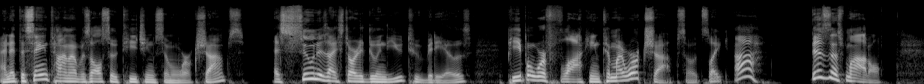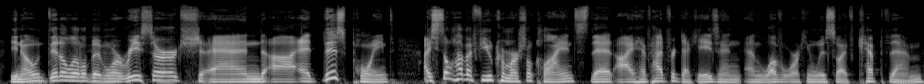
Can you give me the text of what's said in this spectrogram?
And at the same time, I was also teaching some workshops. As soon as I started doing the YouTube videos, people were flocking to my workshop. So it's like, ah, business model you know, did a little bit more research. And uh, at this point, I still have a few commercial clients that I have had for decades and, and love working with. So I've kept them.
